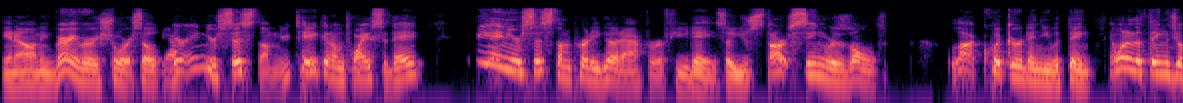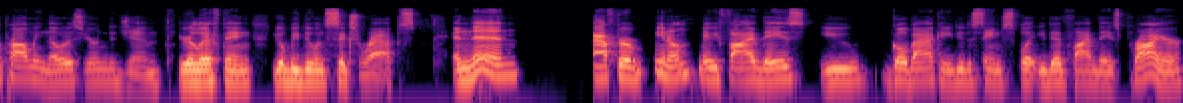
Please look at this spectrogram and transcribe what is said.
You know, I mean, very very short. So yeah. they're in your system. You're taking them twice a day be in your system pretty good after a few days. So you start seeing results a lot quicker than you would think. And one of the things you'll probably notice you're in the gym, you're lifting, you'll be doing six reps. And then after, you know, maybe five days, you go back and you do the same split you did five days prior.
